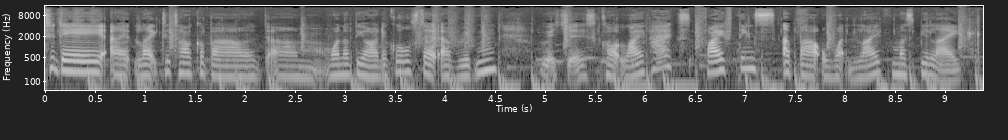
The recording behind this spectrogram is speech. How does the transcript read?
today I'd like to talk about um, one of the articles that I've written, which is called Life Hacks Five Things About What Life Must Be Like.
